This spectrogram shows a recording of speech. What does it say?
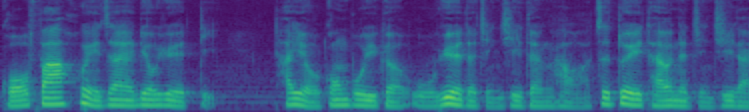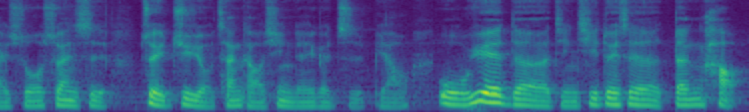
国发会在六月底，它有公布一个五月的景气灯号啊，这对于台湾的景气来说，算是最具有参考性的一个指标。五月的景气对策灯号，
